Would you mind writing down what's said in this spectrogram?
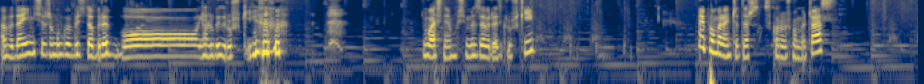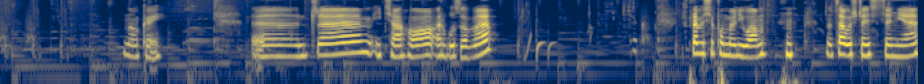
A wydaje mi się, że mógłby być dobry, bo ja lubię gruszki. Właśnie, musimy zebrać gruszki. No i pomarańcze też, skoro już mamy czas. No okej. Okay. Dżem i ciacho arbuzowe. Prawie się pomyliłam. Na całe szczęście nie.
